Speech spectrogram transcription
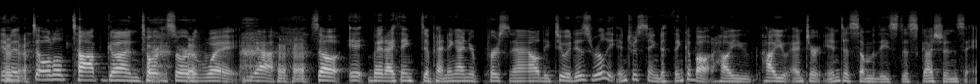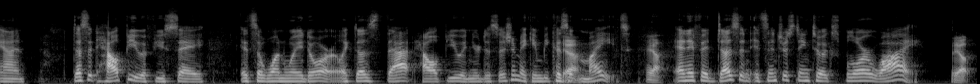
In a total Top Gun tor- sort of way. Yeah. So, it, but I think depending on your personality too, it is really interesting to think about how you how you enter into some of these discussions and does it help you if you say it's a one way door? Like, does that help you in your decision making? Because yeah. it might. Yeah. And if it doesn't, it's interesting to explore why. Yep.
